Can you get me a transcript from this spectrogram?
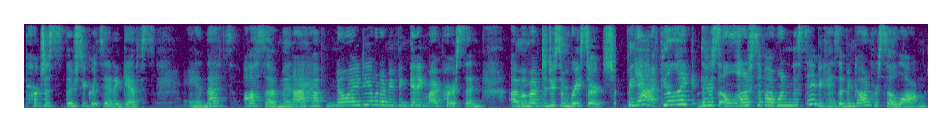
purchased their Secret Santa gifts and that's awesome and I have no idea what I'm even getting my person. Um, I'm gonna have to do some research. But yeah, I feel like there's a lot of stuff I wanted to say because I've been gone for so long.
